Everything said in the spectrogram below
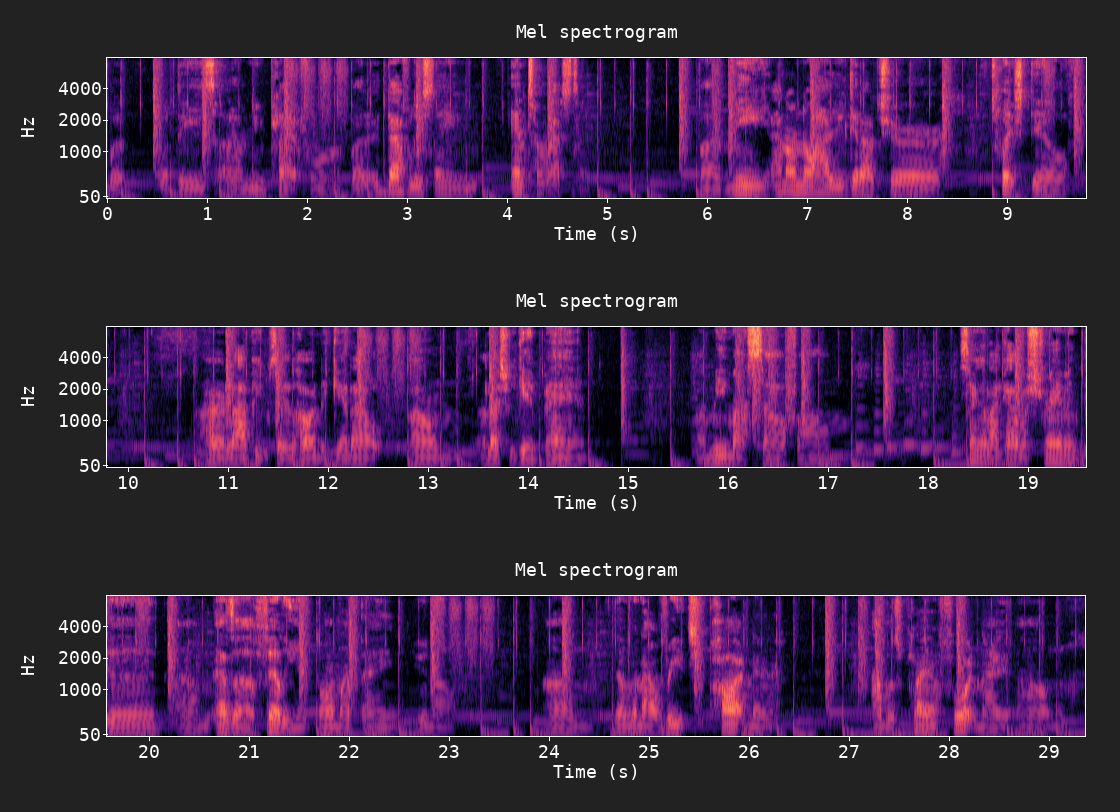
with, with these uh, new platforms, but it definitely seems interesting. But me, I don't know how you get out your Twitch deal. I heard a lot of people say it's hard to get out um, unless you get banned. But me myself, um, saying like I was streaming good um, as an affiliate, doing my thing, you know. Um, then when I reached partner, I was playing Fortnite, um,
